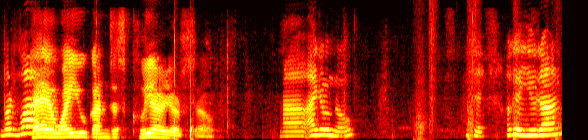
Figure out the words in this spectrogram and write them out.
but why? Hey, why you can just clear yourself? Uh, I don't know. Okay, okay, you done?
